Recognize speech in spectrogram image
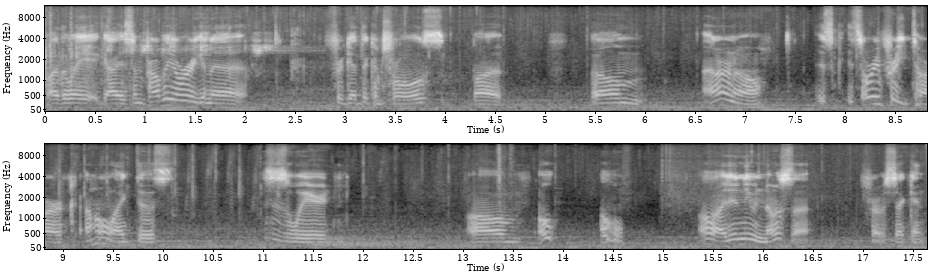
by the way guys, I'm probably already gonna forget the controls, but um I don't know. It's it's already pretty dark. I don't like this. This is weird. Um oh oh oh I didn't even notice that for a second.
